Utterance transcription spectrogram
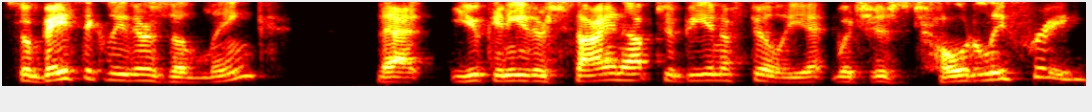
So basically, there's a link that you can either sign up to be an affiliate, which is totally free.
